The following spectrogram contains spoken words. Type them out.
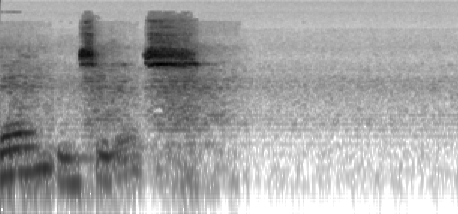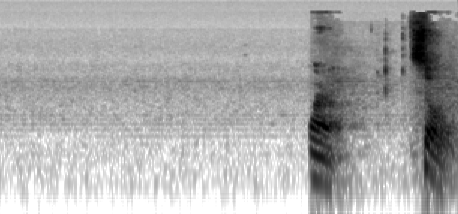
okay. Let me see this. All right. So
